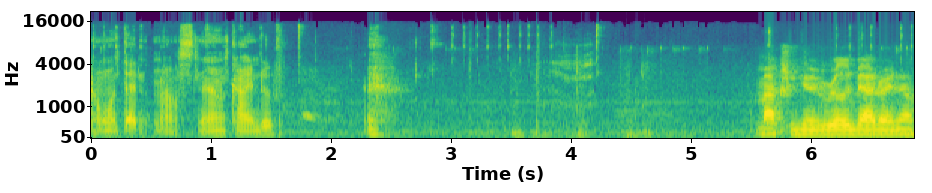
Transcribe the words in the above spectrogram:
I want that mouse now, kind of. I'm actually doing really bad right now.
